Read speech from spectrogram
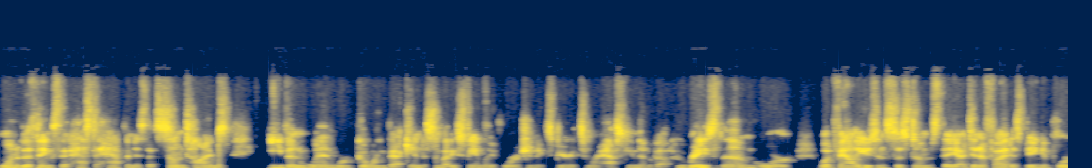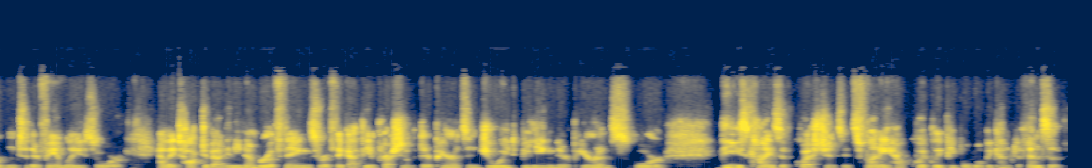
one of the things that has to happen is that sometimes even when we're going back into somebody's family of origin experience and we're asking them about who raised them or what values and systems they identified as being important to their families or how they talked about any number of things or if they got the impression that their parents enjoyed being their parents or these kinds of questions it's funny how quickly people will become defensive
